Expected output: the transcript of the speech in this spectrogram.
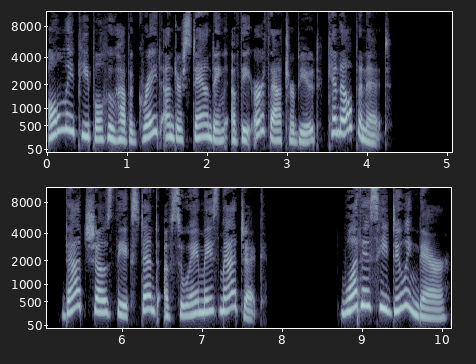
Only people who have a great understanding of the earth attribute can open it. That shows the extent of Suimei's magic. What is he doing there?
